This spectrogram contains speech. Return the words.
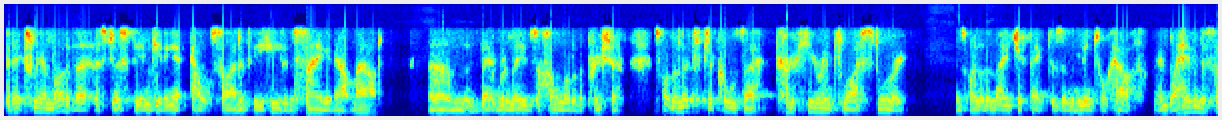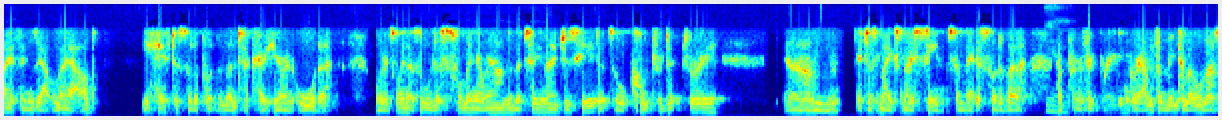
But actually, a lot of it is just them getting it outside of their head and saying it out loud. Um, that relieves a whole lot of the pressure. It's what the literature calls a coherent life story. Is one of the major factors in mental health. And by having to say things out loud, you have to sort of put them into a coherent order. Whereas when it's all just swimming around in the teenager's head, it's all contradictory. Um, it just makes no sense, and that's sort of a, yeah. a, perfect breeding ground for mental illness.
